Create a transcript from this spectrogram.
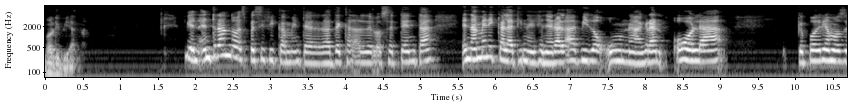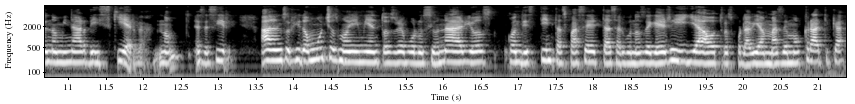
Boliviana. Bien, entrando específicamente a la década de los 70, en América Latina en general ha habido una gran ola que podríamos denominar de izquierda, ¿no? Es decir, han surgido muchos movimientos revolucionarios con distintas facetas, algunos de guerrilla, otros por la vía más democrática,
